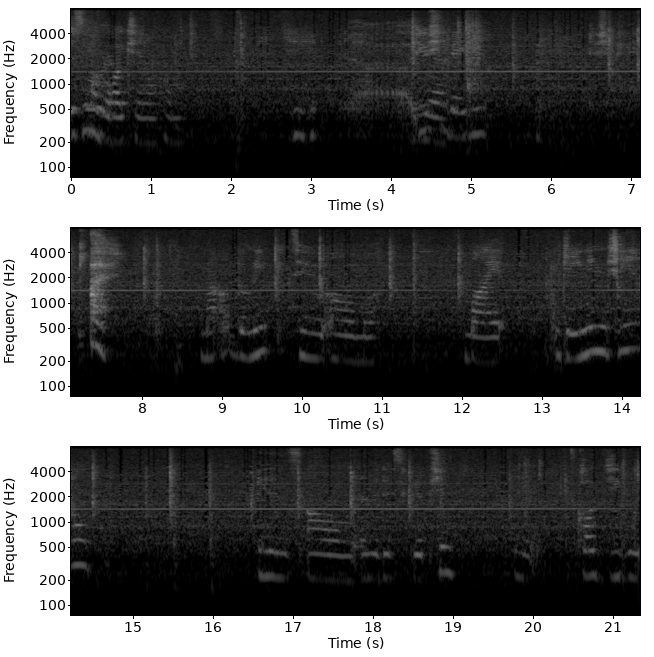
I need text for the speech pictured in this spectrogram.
this is my vlog channel. Um. uh, yeah. baby. My, the link to um my gaming channel is um in the description. It's called G Boy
